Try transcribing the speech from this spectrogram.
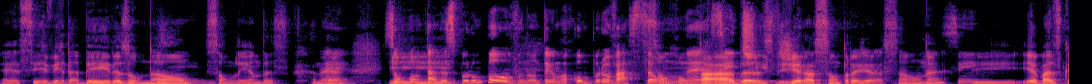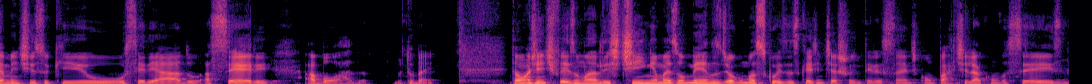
é, ser verdadeiras ou não, Sim. são lendas, né? É. São E- contadas por um povo, não tem uma comprovação, são né, contadas científica. de geração para geração, né? Sim. E, e é basicamente isso que o seriado, a série, aborda. Muito bem. Então a gente fez uma listinha mais ou menos de algumas coisas que a gente achou interessante compartilhar com vocês. Uhum.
